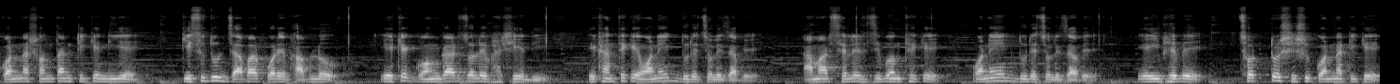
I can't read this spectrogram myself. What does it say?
কন্যা সন্তানটিকে নিয়ে কিছুদূর যাবার পরে ভাবল, একে গঙ্গার জলে ভাসিয়ে দিই। এখান থেকে অনেক দূরে চলে যাবে। আমার ছেলের জীবন থেকে অনেক দূরে চলে যাবে। এই ভেবে ছোট্ট শিশু কন্যাটিকে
